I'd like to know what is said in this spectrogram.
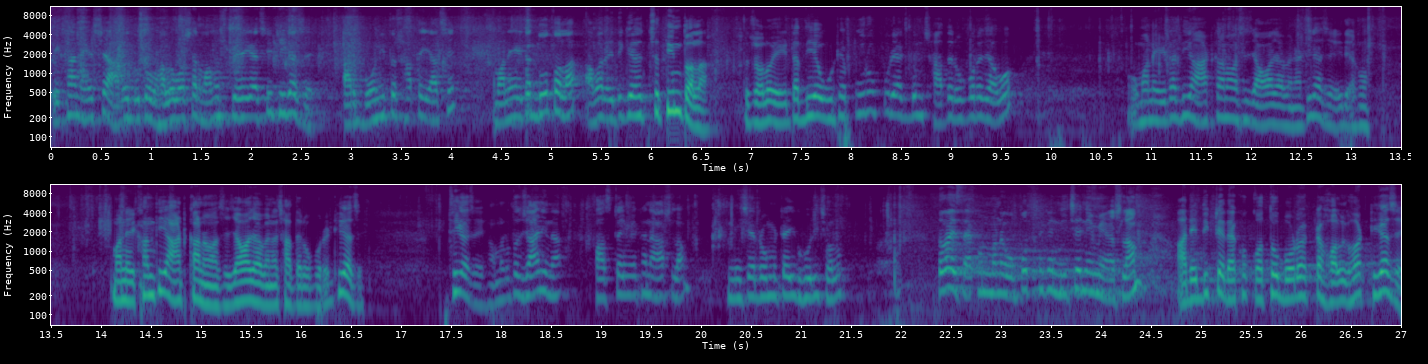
এখানে এসে আরও দুটো ভালোবাসার মানুষ পেয়ে গেছি ঠিক আছে? আর বনি তো সাথেই আছে। মানে এটা দোতলা আবার এদিকে হচ্ছে তিনতলা। তো চলো এটা দিয়ে উঠে পুরোপুরি একদম ছাদের উপরে যাব। ও মানে এটা দিয়ে আটকানো আছে যাওয়া যাবে না ঠিক আছে? এই দেখো। মানে এখান থেকে আটকানো আছে, যাওয়া যাবে না ছাদের উপরে, ঠিক আছে? ঠিক আছে, আমরা তো জানি না ফার্স্ট টাইম এখানে আসলাম, নিচের রুমটাই ঘুরি, চলো। তো গাইস এখন মানে ওপর থেকে নিচে নেমে আসলাম, আর এদিকটা দেখো কত বড় একটা হল ঘর, ঠিক আছে?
